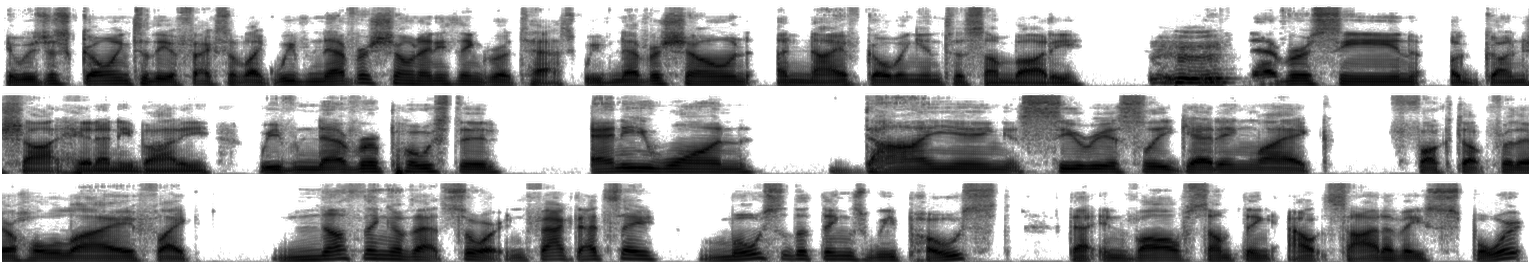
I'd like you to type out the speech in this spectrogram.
it was just going to the effects of like we've never shown anything grotesque. We've never shown a knife going into somebody. Mhm. We've never seen a gunshot hit anybody. We've never posted anyone dying, seriously getting like fucked up for their whole life, like nothing of that sort. In fact, I'd say most of the things we post that involve something outside of a sport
